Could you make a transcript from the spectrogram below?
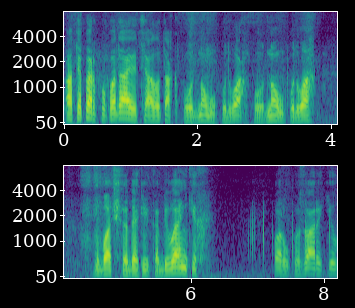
А тепер попадаються, але так, по одному, по два, по одному, по два. Ну, бачите, декілька біленьких, пару козариків.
